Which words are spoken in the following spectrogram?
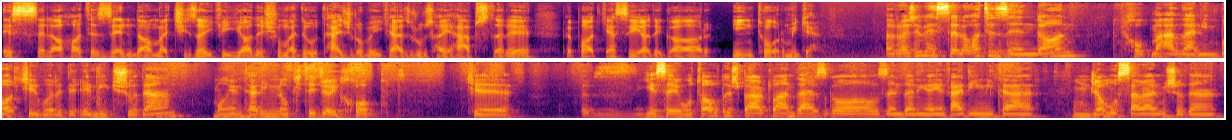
اصطلاحات زندان و چیزایی که یادش اومده و تجربه‌ای که از روزهای حبس داره به پادکست یادگار اینطور میگه. راجع به اصطلاحات زندان خب من اولین بار که وارد امیج شدم مهمترین نکته جای خواب بود که یه سری اتاق داشت بر تو اندرزگاه زندانی های قدیمی تر. اونجا مستقر می شدن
